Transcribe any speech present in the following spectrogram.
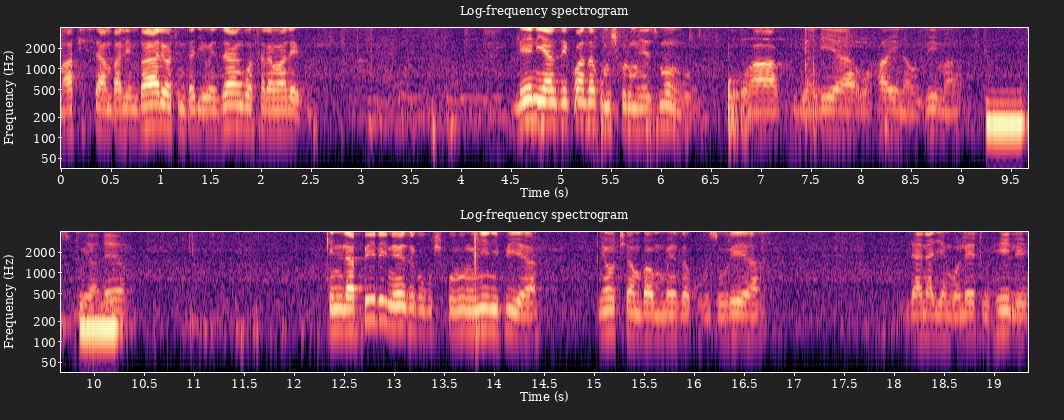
maafisa mbalimbali, watendaji wenzangu, asalamu alaikum. Mimi nianze kwanza kumshukuru Mwenyezi Mungu kwa kujalia uhai na uzima asubuhi ya leo, lakini la pili niweze kukushukuru nyinyi pia nyote ambao mmeweza kuhudhuria ndani ya jengo letu hili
